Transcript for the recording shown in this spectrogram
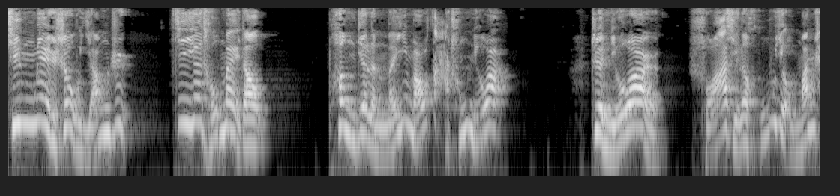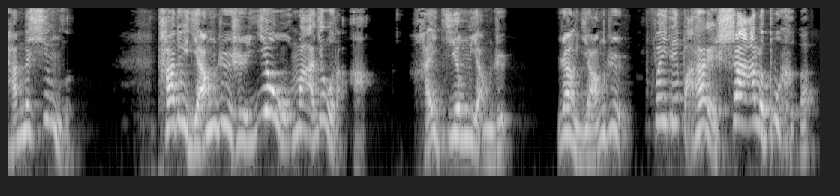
青面兽杨志街头卖刀，碰见了眉毛大虫牛二。这牛二啊，耍起了胡搅蛮缠的性子，他对杨志是又骂又打，还将杨志，让杨志非得把他给杀了不可。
